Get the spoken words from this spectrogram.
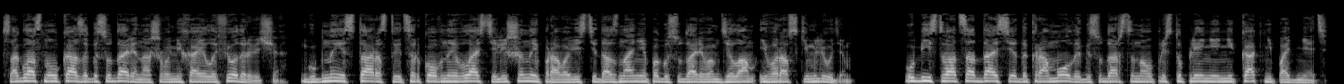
Согласно указу государя нашего Михаила Федоровича, губные старосты и церковные власти лишены права вести дознание по государевым делам и воровским людям. Убийство отца Дасия до Крамолы государственного преступления никак не поднять.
